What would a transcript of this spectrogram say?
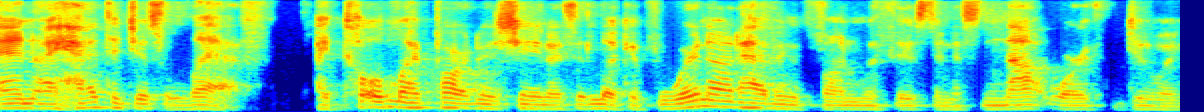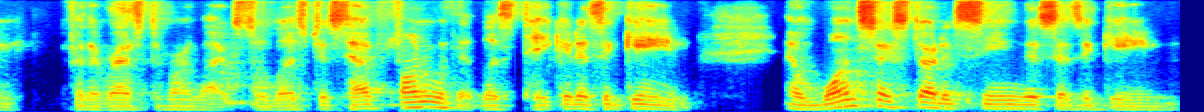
And I had to just laugh. I told my partner Shane, I said, look, if we're not having fun with this, then it's not worth doing for the rest of our lives. So let's just have fun with it. Let's take it as a game. And once I started seeing this as a game,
